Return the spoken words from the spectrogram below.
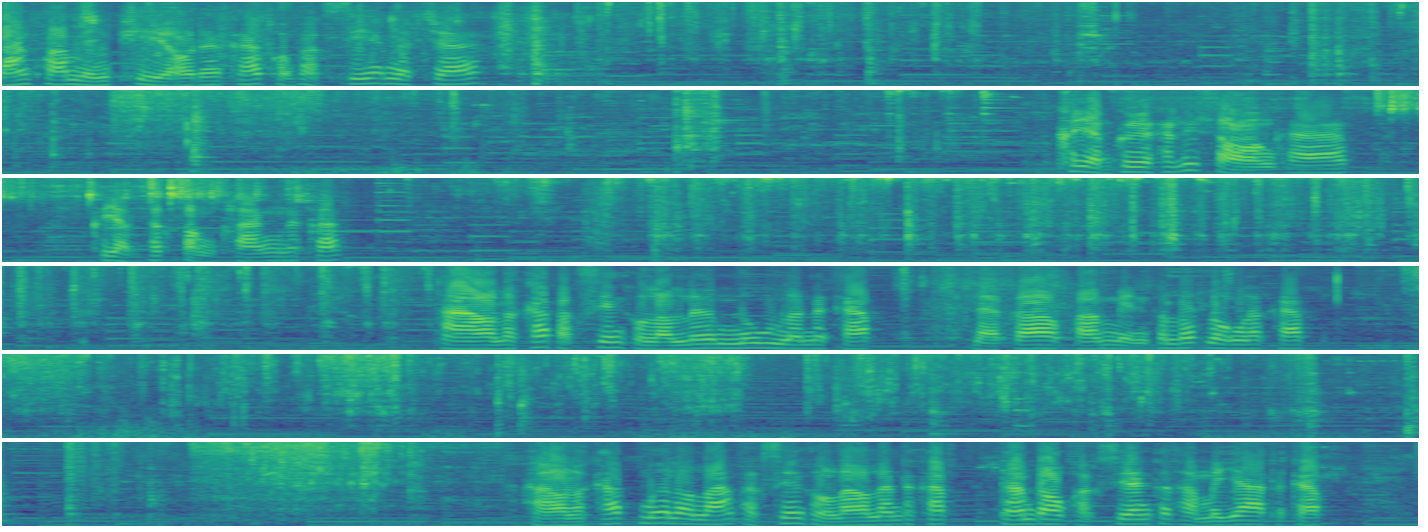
ล้างความเหม็นเขียวนะครับ ของผักเสี้ยนนะจ๊ะ ขยำเกลือครั้งที่สองครับ ขยำสักสองครั้งนะครับ เอาละครับผักเสี้ยนของเราเริ่มนุ่มแล้วนะครับ แล้วก็ความเหม็นก็ลดลงแล้วครับเอาละครับ เมื่อเราล้างผักเสี้ยนของเราแล้วนะครับ น้ำดองผักเสี้ยนก็ทำไม่ยากนะครับ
